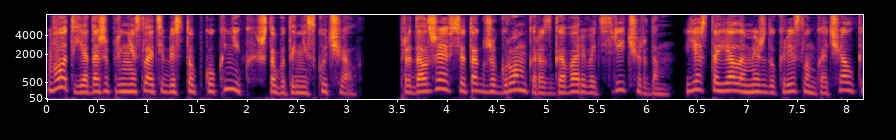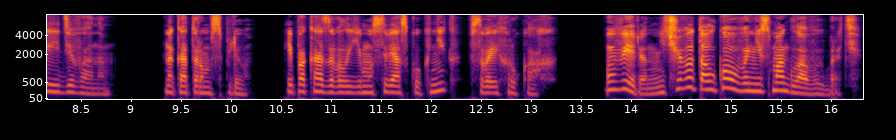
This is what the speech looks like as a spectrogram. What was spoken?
Вот я даже принесла тебе стопку книг, чтобы ты не скучал. Продолжая все так же громко разговаривать с Ричардом, я стояла между креслом-качалкой и диваном, на котором сплю, и показывала ему связку книг в своих руках. Уверен, ничего толкового не смогла выбрать.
